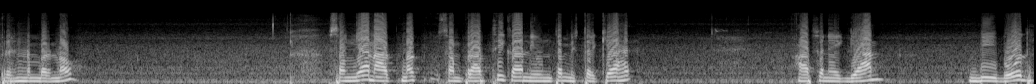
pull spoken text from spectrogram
प्रश्न नंबर नौ। संज्ञानात्मक संप्राप्ति का न्यूनतम स्तर क्या है? ऑप्शन ए ज्ञान। बी बोध,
